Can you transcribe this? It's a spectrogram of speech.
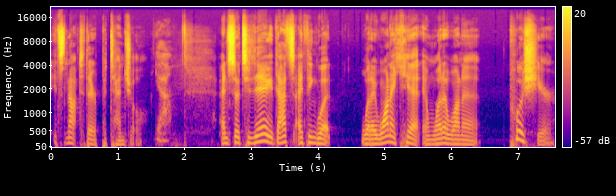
it's not to their potential. Yeah. And so today, that's I think what what I want to hit and what I want to push here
